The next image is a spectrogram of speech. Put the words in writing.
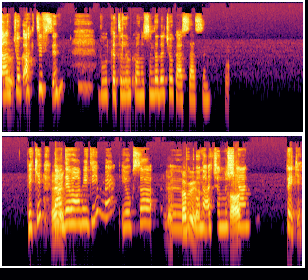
sen evet. çok aktifsin. bu katılım evet. konusunda da çok hassassın. Peki evet. ben devam edeyim mi? Yoksa e, bu konu açılmışken... Saat... Peki.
